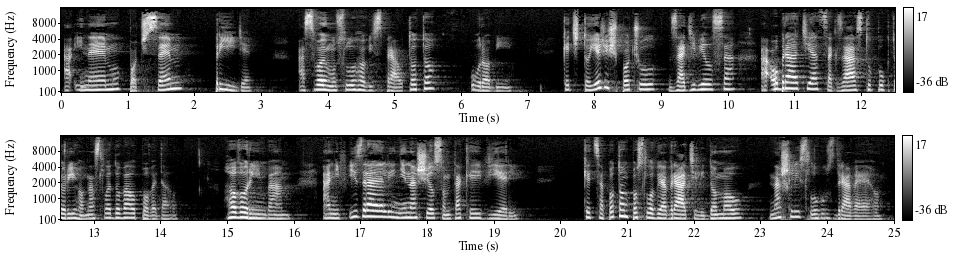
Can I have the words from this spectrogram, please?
A inému poď sem, príde. A svojmu sluhovi správ toto, urobí. Keď to Ježiš počul, zadivil sa a obrátiať sa k zástupu, ktorý ho nasledoval, povedal Hovorím vám, ani v Izraeli nenašiel som takej viery. Keď sa potom poslovia vrátili domov, našli sluhu zdravého.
